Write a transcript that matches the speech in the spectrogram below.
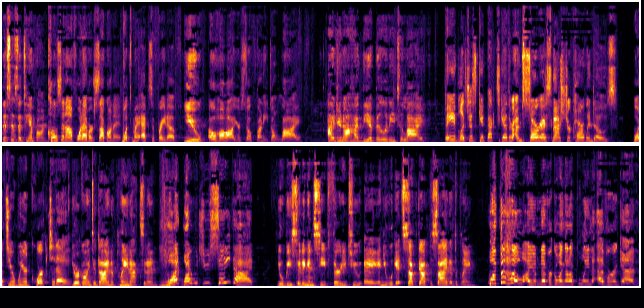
This is a tampon. Close enough, whatever, suck on it. What's my ex afraid of? You. Oh, haha, you're so funny. Don't lie. I do not have the ability to lie. Babe, let's just get back together. I'm sorry I smashed your car windows. What's your weird quirk today? You're going to die in a plane accident. What? Why would you say that? You'll be sitting in seat 32A and you will get sucked out the side of the plane. What the hell? I am never going on a plane ever again.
